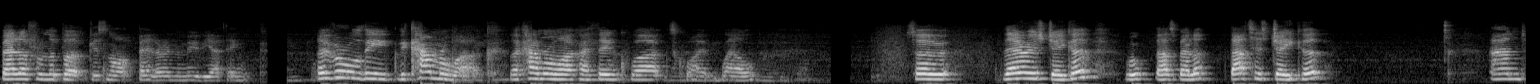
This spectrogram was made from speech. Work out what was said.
Bella from the book is not Bella in the movie, I think. Overall, the, the camera work, the camera work I think worked quite well. So, there is Jacob. Oh, that's Bella. That is Jacob. And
